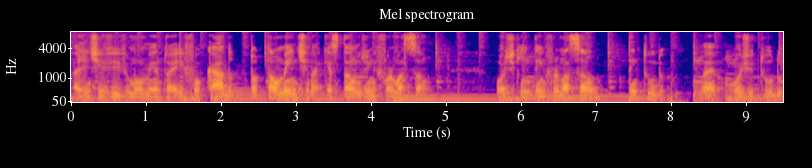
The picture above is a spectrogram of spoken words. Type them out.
a gente vive um momento aí focado totalmente na questão de informação. Hoje quem tem informação tem tudo, né? Hoje tudo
